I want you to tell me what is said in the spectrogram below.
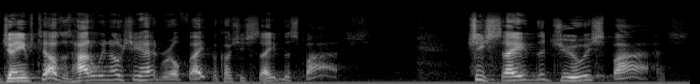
James tells us, how do we know she had real faith? Because she saved the spies. She saved the Jewish spies.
